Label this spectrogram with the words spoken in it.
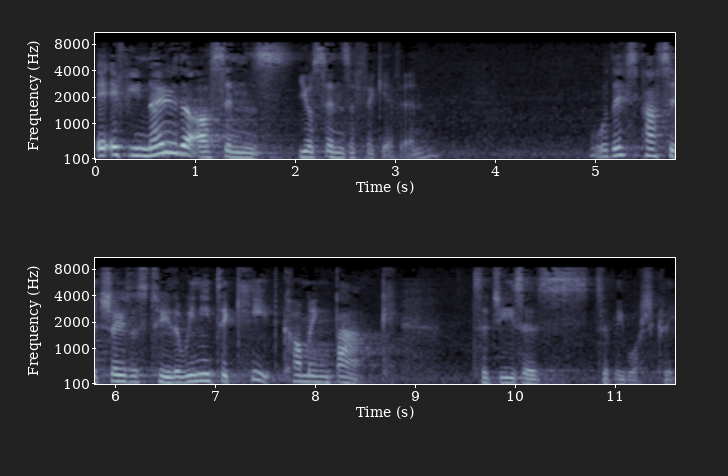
if you know that our sins, your sins are forgiven, well this passage shows us too that we need to keep coming back to Jesus to be washed clean.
